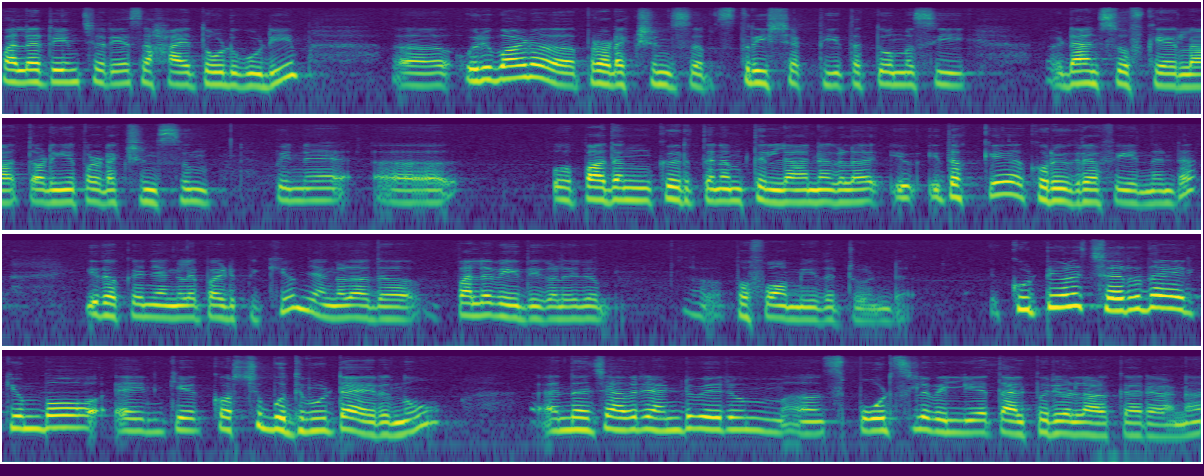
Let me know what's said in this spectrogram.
പലരുടെയും ചെറിയ സഹായത്തോടു കൂടിയും ഒരുപാട് പ്രൊഡക്ഷൻസ് സ്ത്രീ ശക്തി തത്വമസി ഡാൻസ് ഓഫ് കേരള തുടങ്ങിയ പ്രൊഡക്ഷൻസും പിന്നെ പദം കീർത്തനം തില്ലാനകൾ ഇതൊക്കെ കൊറിയോഗ്രാഫി ചെയ്യുന്നുണ്ട്. ഇതൊക്കെ ഞങ്ങളെ പഠിപ്പിക്കും. ഞങ്ങളത് പല വേദികളിലും പെർഫോം ചെയ്തിട്ടുണ്ട്. കുട്ടികൾ ചെറുതായിരിക്കുമ്പോൾ എനിക്ക് കുറച്ച് ബുദ്ധിമുട്ടായിരുന്നു. എന്ന് വെച്ചാൽ അവർ രണ്ടുപേരും സ്പോർട്സിൽ വലിയ താല്പര്യമുള്ള ആൾക്കാരാണ്.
